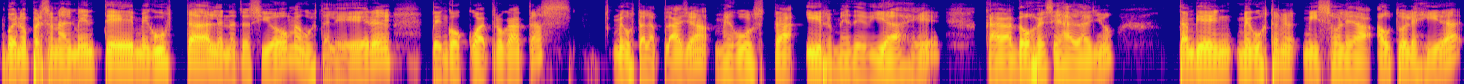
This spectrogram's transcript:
bueno, personalmente me gusta la natación, me gusta leer, tengo cuatro gatas, me gusta la playa, me gusta irme de viaje cada dos veces al año. También me gusta mi, mi soledad autoelegida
